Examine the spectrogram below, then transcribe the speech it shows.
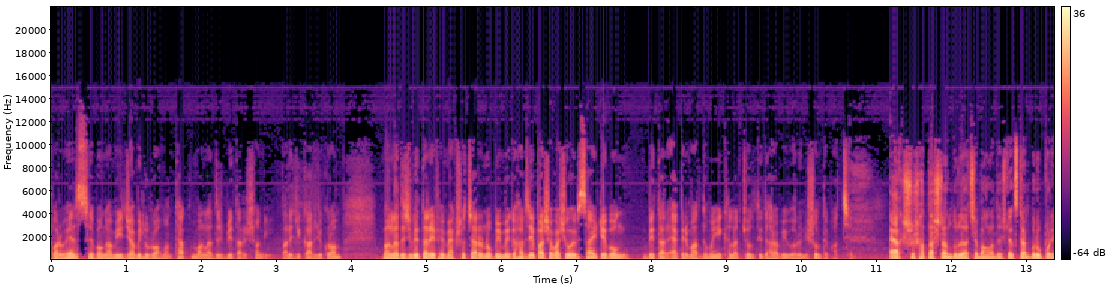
ফরভেজ এবং আমি জামিলুর রহমান থাকুন বাংলাদেশ বেতারের সঙ্গে। বাণিজ্যিক কার্যক্রম বাংলাদেশ বেতার এফ এম একশো চারানব্বই মেগাহার্জে, পাশাপাশি ওয়েবসাইট এবং বেতার অ্যাপের মাধ্যমে এই খেলার চলতি ধারা বিবরণী শুনতে পাচ্ছেন। একশো সাতাশ রান দূরে আছে বাংলাদেশ। লেগ স্টাম্পের উপরে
